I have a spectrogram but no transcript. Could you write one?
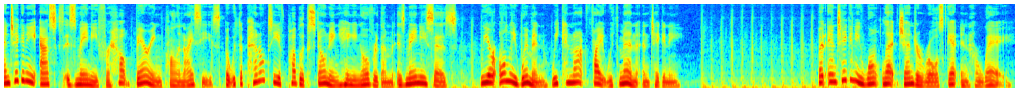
Antigone asks Ismene for help burying Polynices, but with the penalty of public stoning hanging over them, Ismene says, We are only women. We cannot fight with men, Antigone. But Antigone won't let gender roles get in her way.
